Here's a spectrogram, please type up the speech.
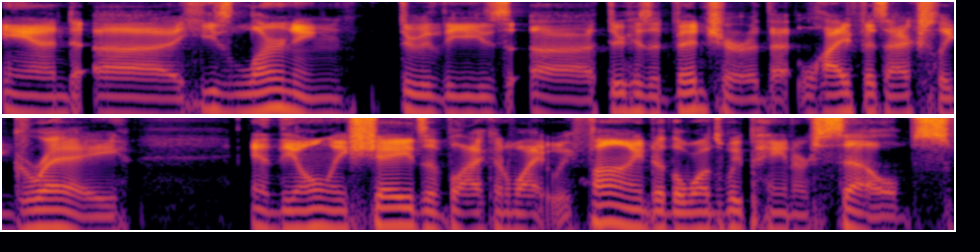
And uh, he's learning through these uh, through his adventure that life is actually gray, and the only shades of black and white we find are the ones we paint ourselves.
